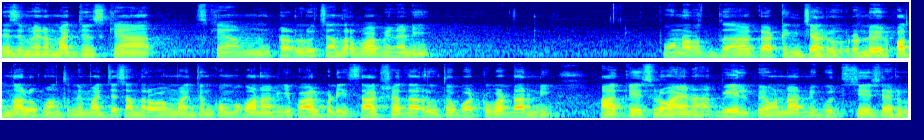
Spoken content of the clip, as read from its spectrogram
నిజమైన మద్యం స్కా స్కామ్టర్లు చంద్రబాబునని పునరుద్ఘాటించారు. రెండు వేల పద్నాలుగు పంతొమ్మిది మధ్య చంద్రబాబు మద్యం కుంభకోణానికి పాల్పడి సాక్ష్యాధారాలతో పట్టుబడ్డారని ఆ కేసులో ఆయన బెయిల్పై ఉన్నారని గుర్తు చేశారు.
